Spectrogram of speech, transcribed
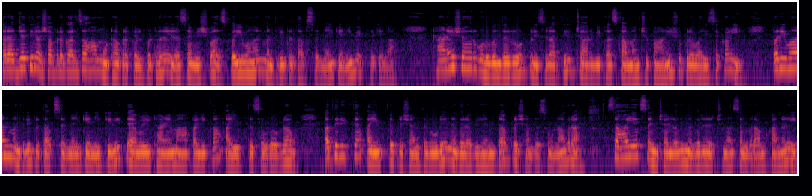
राज्यातील अशा प्रकारचा हा मोठा प्रकल्प ठरेल असा विश्वास परिवहन मंत्री प्रताप सरनाईक यांनी व्यक्त केला. ठाणे शहर घोडबंदर रोड परिसरातील चार विकास कामांची पाहणी शुक्रवारी सकाळी परिवहन मंत्री प्रताप सरनाईक यांनी केली. त्यावेळी ठाणे महापालिका आयुक्त सौरवराव अतिरिक्त आयुक्त प्रशांत रोडे नगर अभियंता प्रशांत सोनाग्रा सहाय्यक संचालक नगररचना संग्राम कानडे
